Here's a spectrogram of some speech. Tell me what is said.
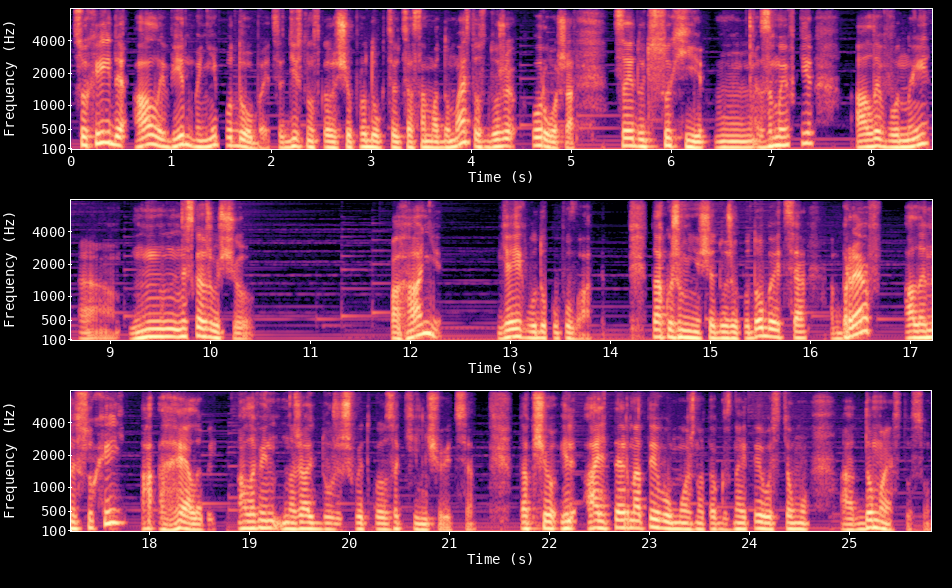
Сухий йде, але він мені подобається. Дійсно скажу, що продукція ця сама Доместос дуже хороша. Це йдуть сухі м, змивки, але вони а, не скажу, що погані, я їх буду купувати. Також мені ще дуже подобається брев, але не сухий, а гелевий. Але він, на жаль, дуже швидко закінчується. Так що альтернативу можна так знайти ось цьому доместосу.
